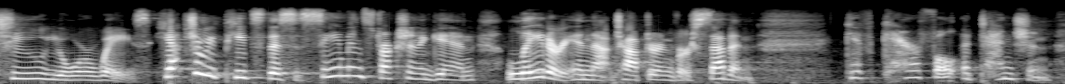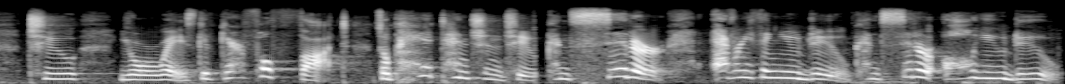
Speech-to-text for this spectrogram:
to your ways." He actually repeats this same instruction again later in that chapter in verse 7. Give careful attention to your ways. Give careful thought. So pay attention to, consider everything you do, consider all you do.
